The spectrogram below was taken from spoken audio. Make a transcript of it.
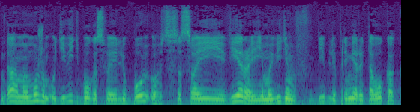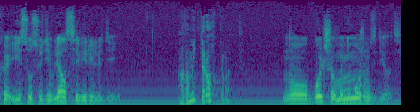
Да, мы можем удивить Бога своей любовью, со своей верой, и мы видим в Библии примеры того, как Иисус удивлялся вере людей. aga mitte rohkemat. Но большего мы не можем сделать.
